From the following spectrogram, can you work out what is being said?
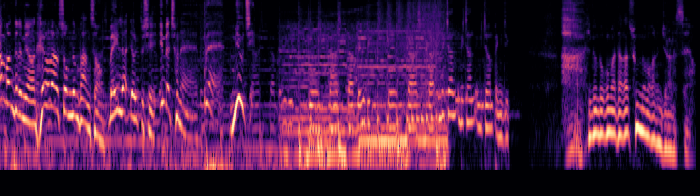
한 번 들으면 헤어나올 수 없는 방송 매일 낮 12시 임백천의 백뮤직 백뮤직 이거 녹음하다가 숨 넘어가는 줄 알았어요.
